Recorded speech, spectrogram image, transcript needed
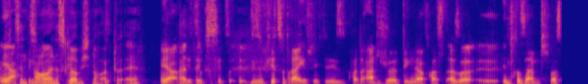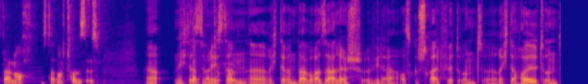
Ja, 16 genau. zu 9 ist, glaube ich, noch aktuell. Ja, 4 Halbwegs. zu, 4 zu, diese 4 zu 3 Geschichte, dieses quadratische Ding da fast. Also äh, interessant, was da noch, was da noch Tolles ist. Ja, nicht, dass Ganz demnächst dann äh, Richterin Barbara Salesch wieder ausgestrahlt wird und äh, Richter Holt und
